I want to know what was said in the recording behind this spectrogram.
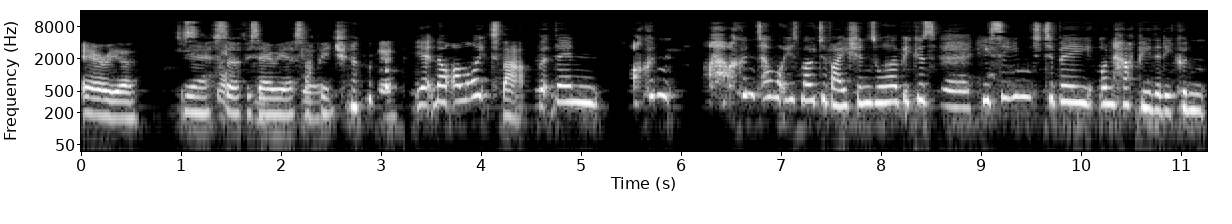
area. yeah, slap. surface area slappage. Yeah. yeah, no, I liked that, but then I couldn't. I couldn't tell what his motivations were because Yeah. he seemed to be unhappy that he couldn't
